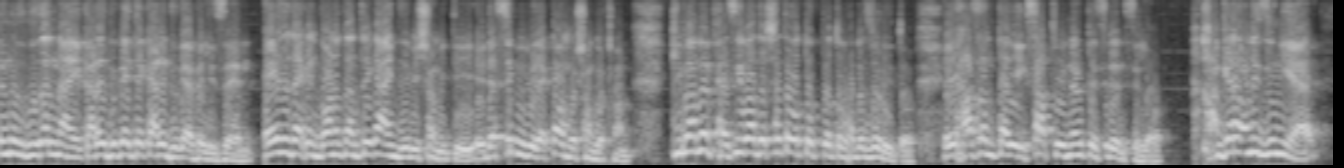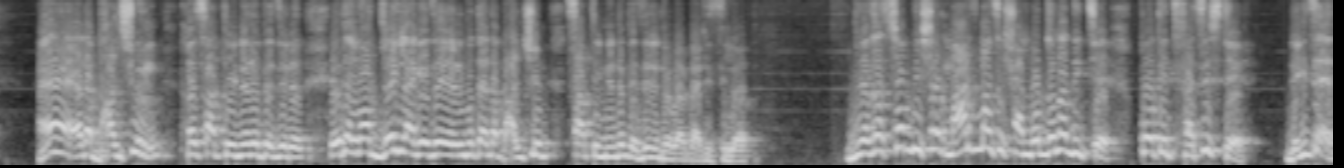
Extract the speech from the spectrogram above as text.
ইউনুস বুঝেন নাই, কারে ঢুকাইতে কারে ঢুকাই ফেলিছেন। এই যে দেখেন, গণতান্ত্রিক আইনজীবী সমিতি, এটা সিপিবির একটা অঙ্গ সংগঠন। কীভাবে ফ্যাসিবাদের সাথে ওতপ্রোত ভাবে জড়িত? এই হাসান তারিক, ছাত্র ইউনিয়ন প্রেসিডেন্ট ছিল। আগের অনেক জুনিয়র হ্যাঁ একটা ভালসুন, ছাত্র ইউনিয়নের প্রেসিডেন্ট এটা লজ্জাই লাগে যে এর মধ্যে একটা ভালসুন, ছাত্র ইউনিয়নের প্রেসিডেন্ট হবার পাঠিয়েছিল দুই হাজার চব্বিশের মার্চ মাসে সম্বর্ধনা দিচ্ছে পতিত ফ্যাসিস্টের দেখেছেন?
